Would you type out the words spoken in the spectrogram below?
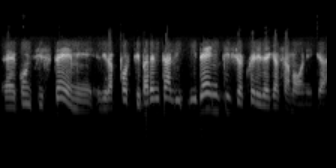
eh, con sistemi di rapporti parentali identici a quelli dei Casamonica,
